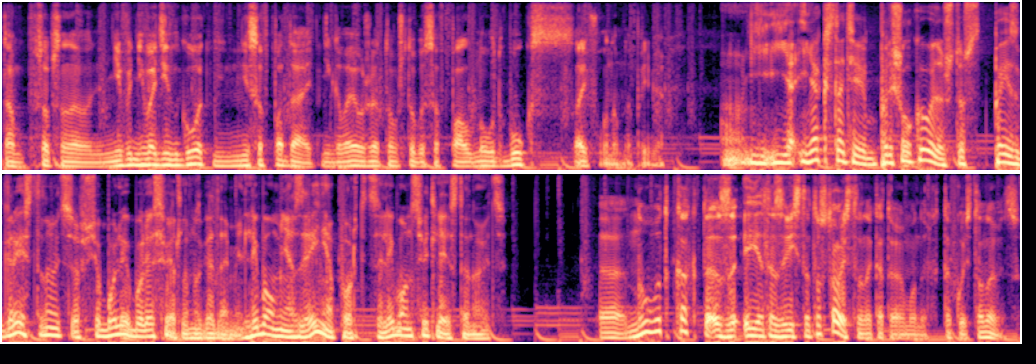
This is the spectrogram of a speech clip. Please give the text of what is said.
там, собственно, ни в, ни в один год не, не совпадает, не говоря уже о том, чтобы совпал ноутбук с айфоном, например. Я, я, кстати, пришел к выводу, что Space Gray становится все более и более светлым с годами. Либо у меня зрение портится, либо он светлее становится. Э, ну, вот как-то... И это зависит от устройства, на котором он их такой становится.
